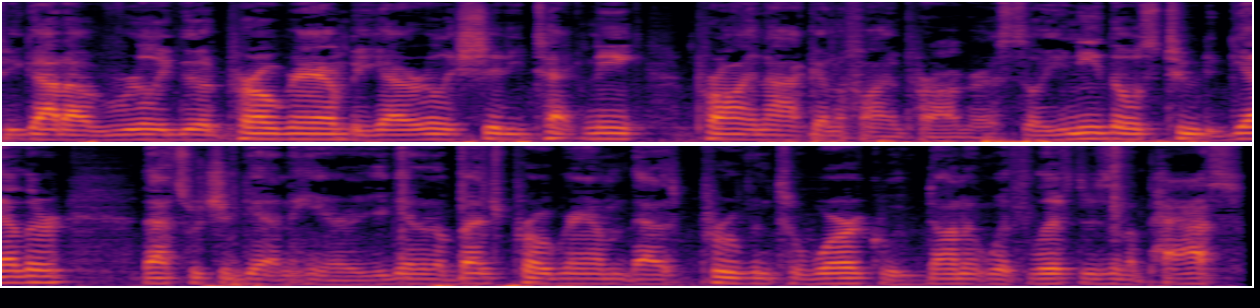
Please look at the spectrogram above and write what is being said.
If you got a really good program, but you got a really shitty technique, probably not going to find progress. So you need those two together. That's what you're getting here. You're getting a bench program that has proven to work. We've done it with lifters in the past.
